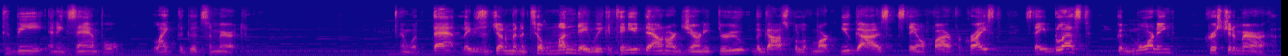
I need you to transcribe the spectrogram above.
to be an example like the Good Samaritan. And with that, ladies and gentlemen, until Monday, we continue down our journey through the Gospel of Mark. You guys stay on fire for Christ, stay blessed. Good morning, Christian America.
